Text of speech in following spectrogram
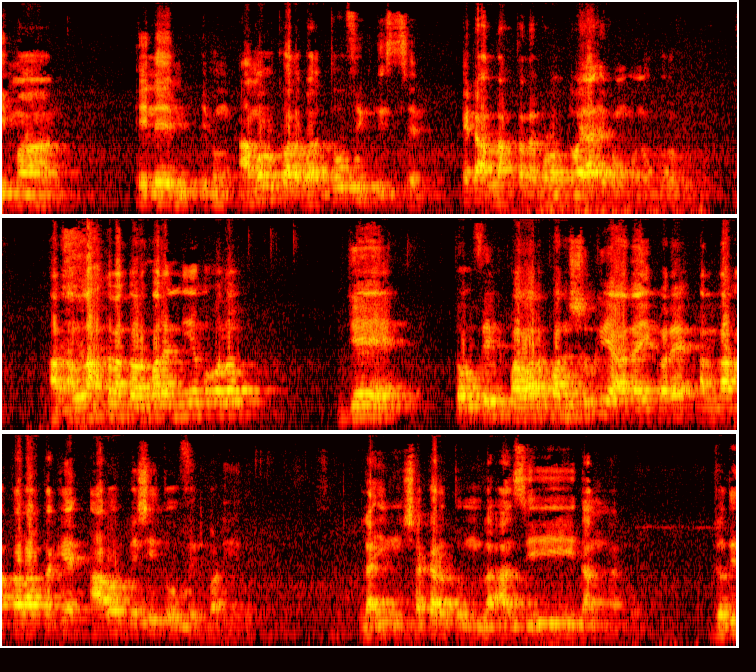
ইমান এলেম এবং আমল করবার তৌফিক দিচ্ছেন, এটা আল্লাহ তালা বড় দয়া এবং অনুগ্রহ। আর আল্লাহ তালা দরবারের নিয়ম হলো যে তৌফিক পাওয়ার পর শুক্রিয়া আদায় করে আল্লাহ তালা তাকে আরও বেশি তৌফিক বাড়িয়ে দেবে। লাইন শাকারতুম লাআযীদান্নাকুম যদি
